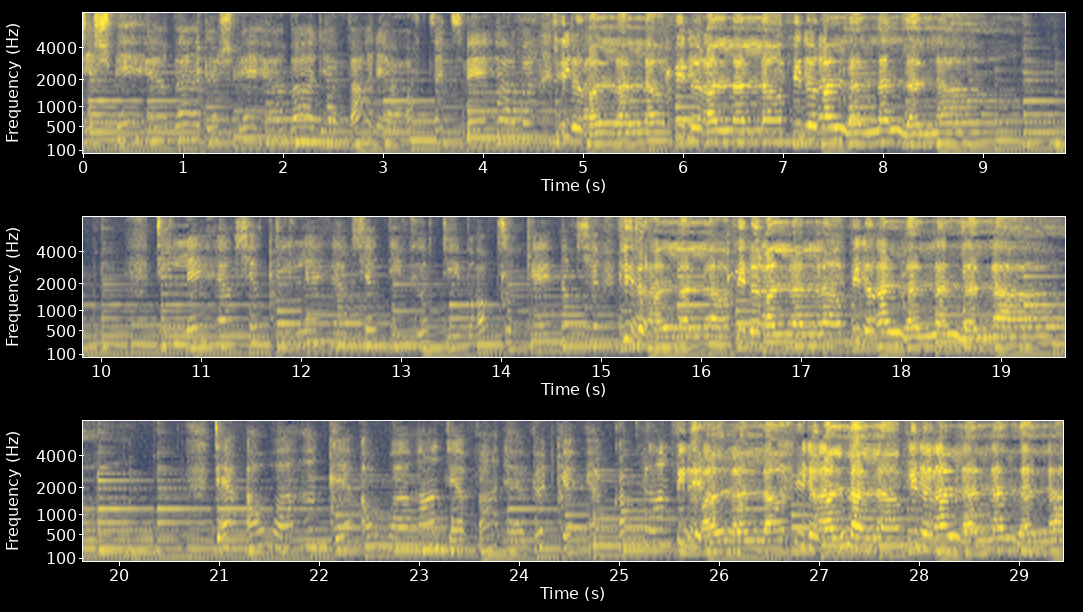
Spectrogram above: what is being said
Der Späherber, der Späherber, der war der Hochzeitswerber. Fiderallala, fiderallala, fiderallalala. Die Lehrche, die Lehrche, die führt die Braut zur Kirche. Fiderallala, fiderallala, fiderallalala. Der Auerhahn, der Auerhahn, der war der Würdge Herr Koplan. Fiderallala, fiderallala, fiderallalala.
